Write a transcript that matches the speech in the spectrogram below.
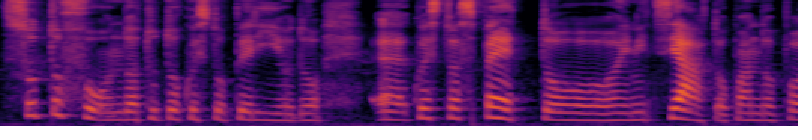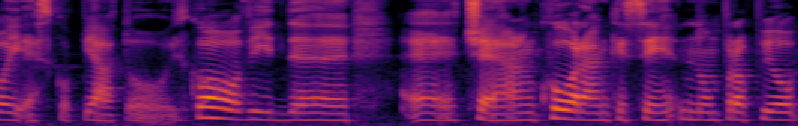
sottofondo a tutto questo periodo. Eh, questo aspetto è iniziato quando poi è scoppiato il Covid, eh, c'è ancora, anche se non proprio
